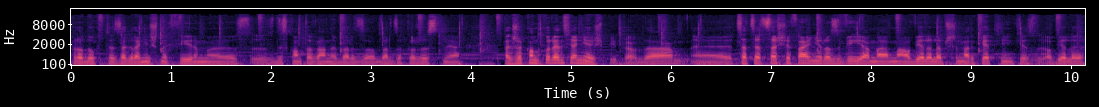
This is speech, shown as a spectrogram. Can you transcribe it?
produkty zagranicznych firm e, zdyskontowane bardzo, bardzo korzystnie. Także konkurencja nie śpi, prawda? E, CCC się fajnie rozwija, ma, ma o wiele lepszy marketing, jest o wiele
